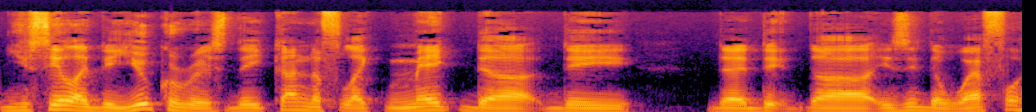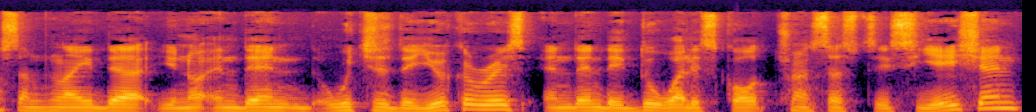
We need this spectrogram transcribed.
you see, like the Eucharist, they kind of like make the the the, the, the is it the wafer something like that you know and then which is the eucharist and then they do what is called transubstantiation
